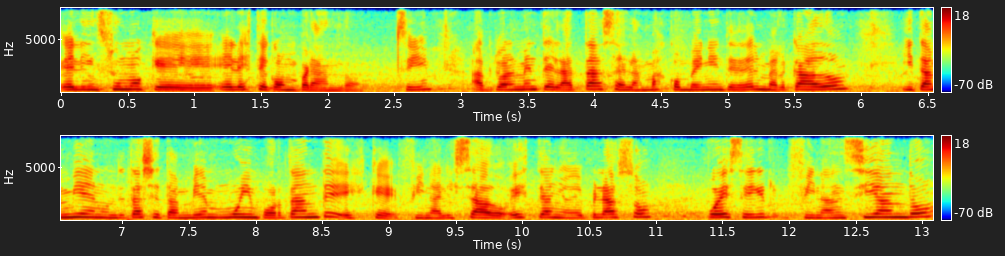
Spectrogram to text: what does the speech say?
el insumo que él esté comprando. ¿sí? Actualmente la tasa es la más conveniente del mercado y también un detalle también muy importante es que finalizado este año de plazo puede seguir financiando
